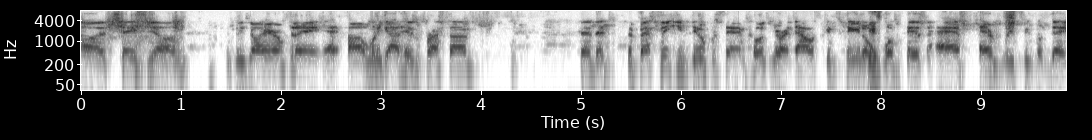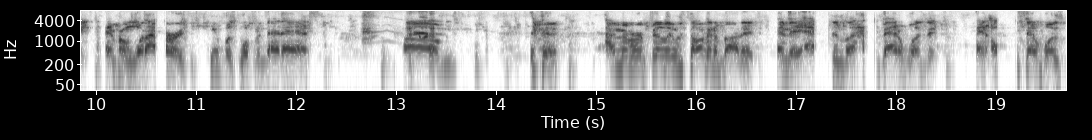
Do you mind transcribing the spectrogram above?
uh, Chase Young. Did y'all hear him today uh, when he got his press time? Said that the best thing he can do for Sam Cosmi right now is continue to Yes. whoop his ass every single day. And from what I heard, he was whooping that ass. Um, I remember Philly was talking about it, and they asked him, like, how bad was it? And all he said was,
